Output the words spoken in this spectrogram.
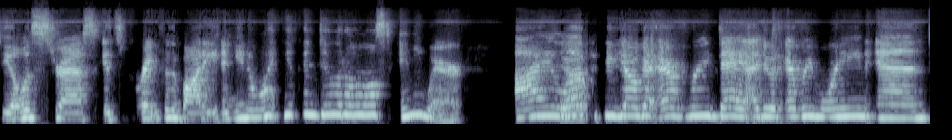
deal with stress. It's great for the body. And you know what? You can do it almost anywhere. I love yeah. to do yoga every day. I do it every morning. And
